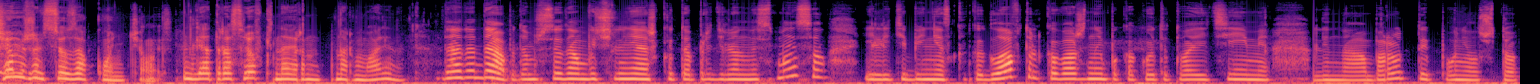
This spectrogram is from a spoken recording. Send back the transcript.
Чем же все закончилось? Для отраслевки, наверное, это нормально. Да-да-да, потому что ты там вычленяешь какой-то определенный смысл, или тебе несколько глав только важны по какой-то твоей теме, или наоборот, ты понял, что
